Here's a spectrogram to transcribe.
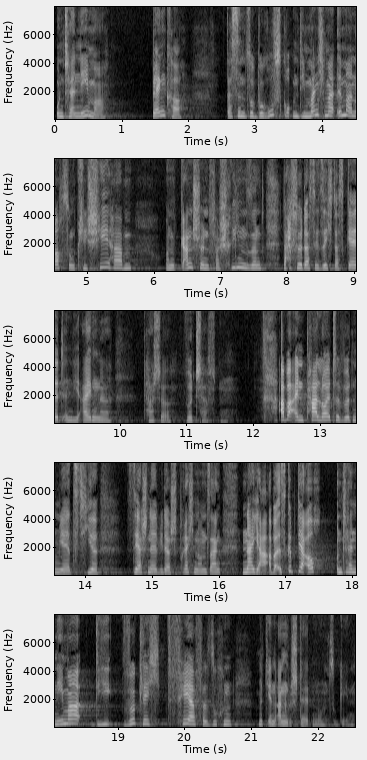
Unternehmer, Banker. Das sind so Berufsgruppen, die manchmal immer noch so ein Klischee haben und ganz schön verschrien sind dafür, dass sie sich das Geld in die eigene Tasche wirtschaften. Aber ein paar Leute würden mir jetzt hier sehr schnell widersprechen und sagen, naja, aber es gibt ja auch Unternehmer, die wirklich fair versuchen, mit ihren Angestellten umzugehen.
